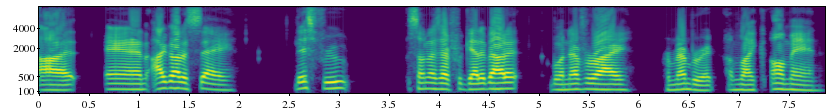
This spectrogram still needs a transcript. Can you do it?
uh, and i gotta say this fruit sometimes i forget about it but whenever i remember it i'm like oh man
